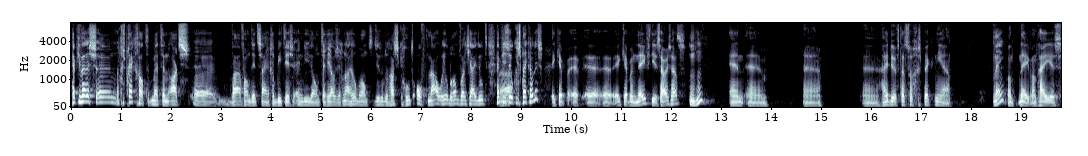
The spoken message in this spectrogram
Heb je wel eens eh, een gesprek gehad met een arts eh, waarvan dit zijn gebied is en die dan tegen jou zegt, nou Hilbrand, je doet het hartstikke goed. Of nou Hilbrand, wat jij doet. Heb je Nou. zulke gesprekken wel eens? Ik, heb, eh, ik heb een neef die is huisarts. Mhm. En ehm, eh, eh, hij durft dat soort gesprekken niet aan. Nee? Want, nee, want hij is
